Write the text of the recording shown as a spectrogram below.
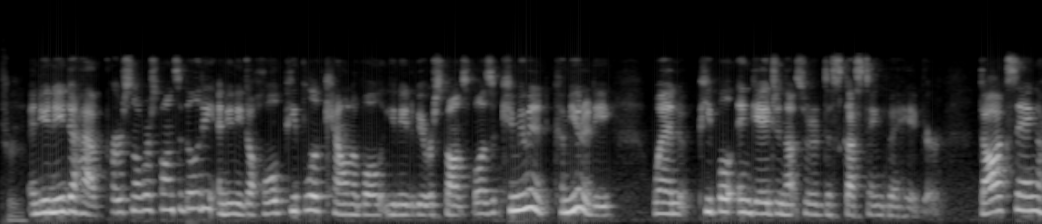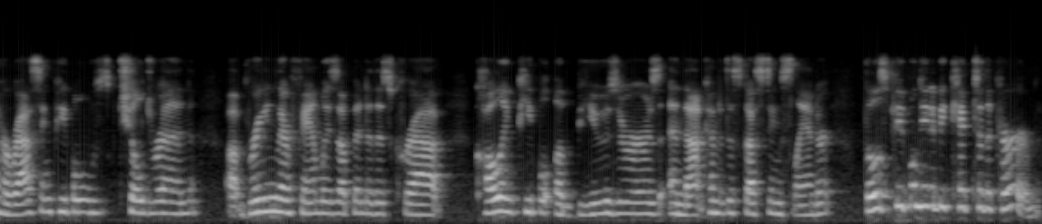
True. And you need to have personal responsibility and you need to hold people accountable. You need to be responsible as a community community when people engage in that sort of disgusting behavior. Doxing, harassing people's children, uh, bringing their families up into this crap, calling people abusers, and that kind of disgusting slander. Those people need to be kicked to the curb.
